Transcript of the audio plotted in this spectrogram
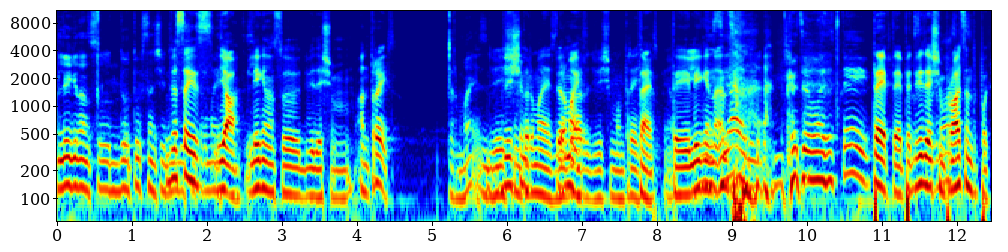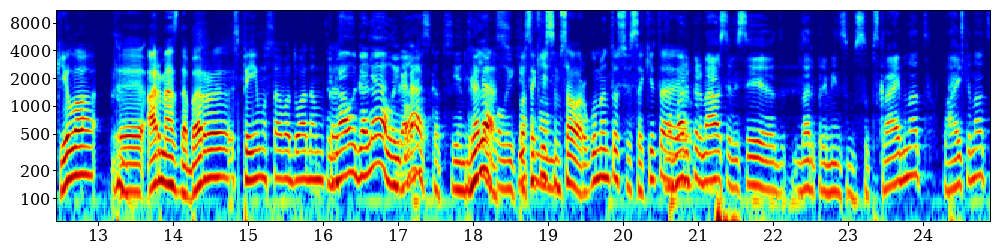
lyginant su 2000. Visais, jo, lyginant su 22. Pirmais. 21, pirmais. dabar 22. Taip, tai lyginant. Kad jau atspėjai. Taip, tai apie Tas 20 prognozus. procentų pakilo. E, Ar mes dabar spėjimus savo duodam? Tai kas- gal gale laidos, Gale? kad Galės. palaikytumėm. Pasakysim savo argumentus, visą kitą. Dabar ir- pirmiausia visi dar priminsim, subscribinat, laikinat,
